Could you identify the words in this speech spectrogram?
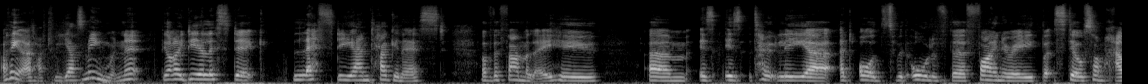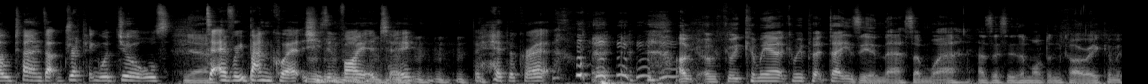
I think that'd have to be Yasmin, wouldn't it? The idealistic lefty antagonist of the family who um, is is totally uh, at odds with all of the finery, but still somehow turns up dripping with jewels Yeah. to every banquet she's invited to. the hypocrite. Oh, oh, can we can we, uh, can we put Daisy in there somewhere? As this is a modern Corrie, can we?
